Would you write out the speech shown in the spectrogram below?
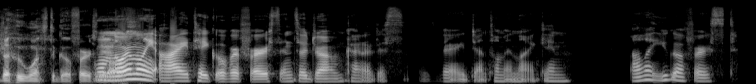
the who wants to go first? Well, Yeah. normally I take over first, and so drum kind of just is very gentlemanlike, and I'll let you go first.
